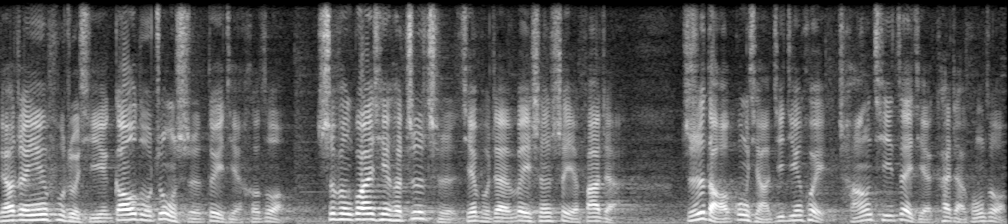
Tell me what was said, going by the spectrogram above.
廖振英副主席高度重视对柬合作，十分关心和支持柬埔寨卫生事业发展，指导共享基金会长期在柬开展工作。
